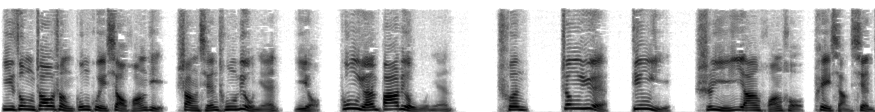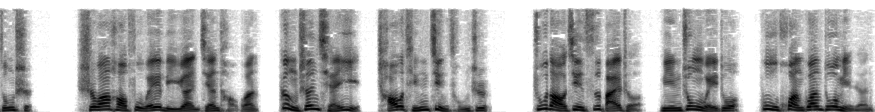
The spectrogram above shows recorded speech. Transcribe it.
懿宗昭圣公会孝皇帝上咸通六年已有。公元八六五年春正月丁乙，时以义安皇后配享宪宗室。时王浩复为礼院检讨官，更深前议，朝廷尽从之。诸道尽思百者，闽中为多，故宦官多闽人。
